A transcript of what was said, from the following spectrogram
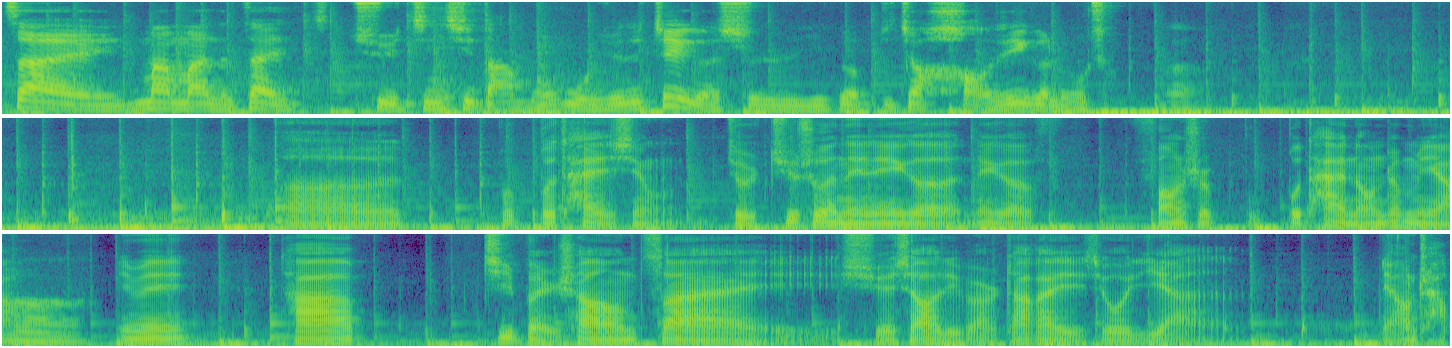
再慢慢的再去精细打磨，我觉得这个是一个比较好的一个流程。嗯，呃，不不太行，就是剧社那那个那个方式不不太能这么样，啊因为他基本上在学校里边大概也就演两场，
